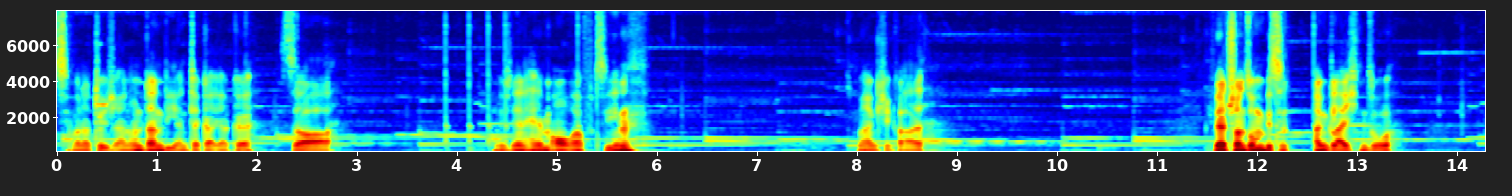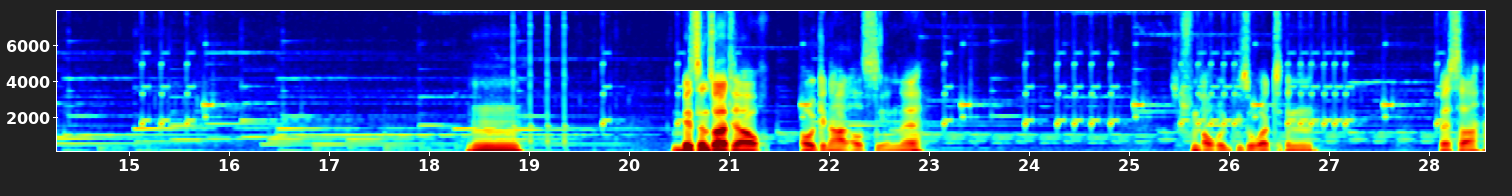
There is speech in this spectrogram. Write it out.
Zieht man natürlich an und dann die Entdeckerjacke. So. Ich den Helm auch aufziehen? Eigentlich egal. Ich werde schon so ein bisschen angleichen so. Hm. Ein bisschen sollte ja auch original aussehen, ne? Schon auch irgendwie so was in besser.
